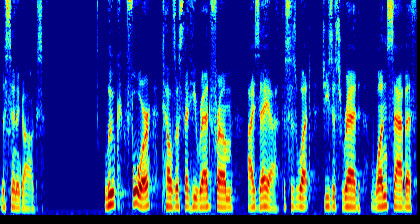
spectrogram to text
the synagogues. Luke 4 tells us that he read from Isaiah. This is what Jesus read one Sabbath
